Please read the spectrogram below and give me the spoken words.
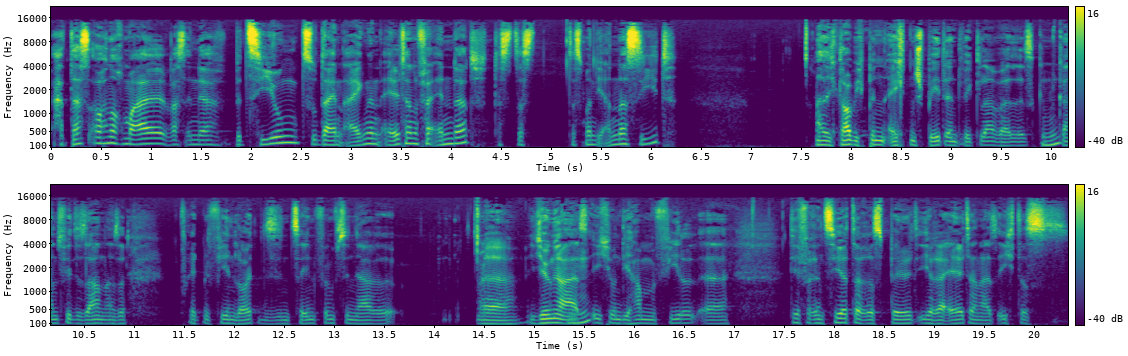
hat das auch nochmal was in der Beziehung zu deinen eigenen Eltern verändert, dass, dass, dass man die anders sieht? Also ich glaube, ich bin echt ein Spätentwickler, weil es gibt Mhm. ganz viele Sachen. Also ich rede mit vielen Leuten, die sind 10, 15 Jahre äh, jünger als Mhm. ich und die haben ein viel äh, differenzierteres Bild ihrer Eltern, als ich das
